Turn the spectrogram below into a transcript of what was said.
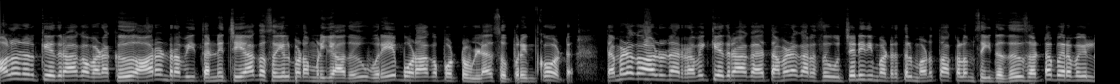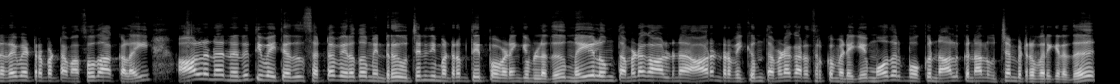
ஆளுநருக்கு எதிராக வழக்கு. ஆர் என் ரவி தன்னிச்சையாக செயல்பட முடியாது. ஒரே போர்டாக போட்டுள்ள சுப்ரீம் கோர்ட். தமிழக ஆளுநர் ரவிக்கு எதிராக தமிழக அரசு உச்சநீதிமன்றத்தில் மனு தாக்கலும் செய்தது. சட்டப்பேரவையில் நிறைவேற்றப்பட்ட மசோதாக்களை ஆளுநர் நிறுத்தி வைத்தது சட்டவிரோதம் என்று உச்சநீதிமன்றம் தீர்ப்பு வழங்கியுள்ளது. மேலும் தமிழக ஆளுநர் ஆர் என் ரவிக்கும் தமிழக அரசிற்கும் இடையே மோதல் போக்கு நாளுக்கு நாள் உச்சம் பெற்று வருகிறது.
